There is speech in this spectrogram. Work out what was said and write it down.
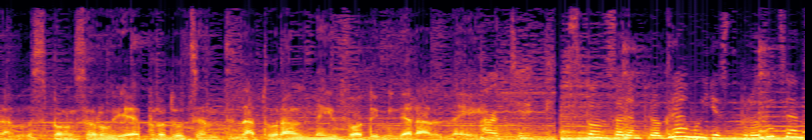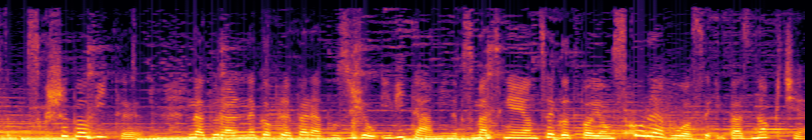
Program sponsoruje producent naturalnej wody mineralnej. Sponsorem programu jest producent Skrzypowity, naturalnego preparatu z ziół i witamin wzmacniającego Twoją skórę, włosy i paznokcie.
